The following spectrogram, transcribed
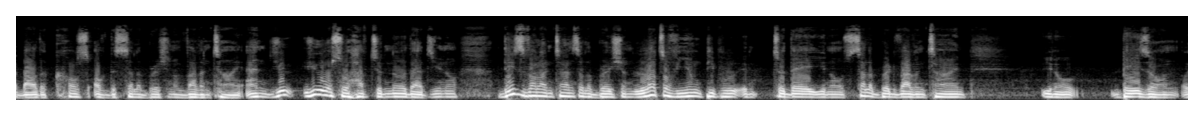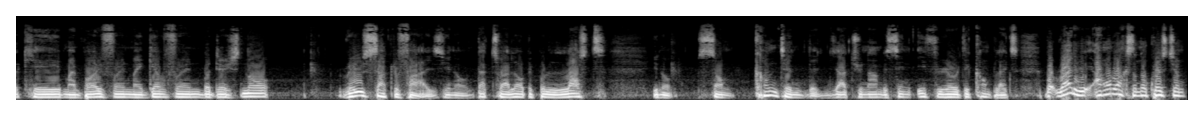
about the cause of the celebration of Valentine. And you, you also have to know that, you know, this Valentine celebration, lots of young people in today, you know, celebrate Valentine, you know, based on, okay, my boyfriend, my girlfriend, but there's no real sacrifice, you know. That's why a lot of people lost, you know, some content that, that you now be seeing inferiority complex. But right away, I want to ask another question.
